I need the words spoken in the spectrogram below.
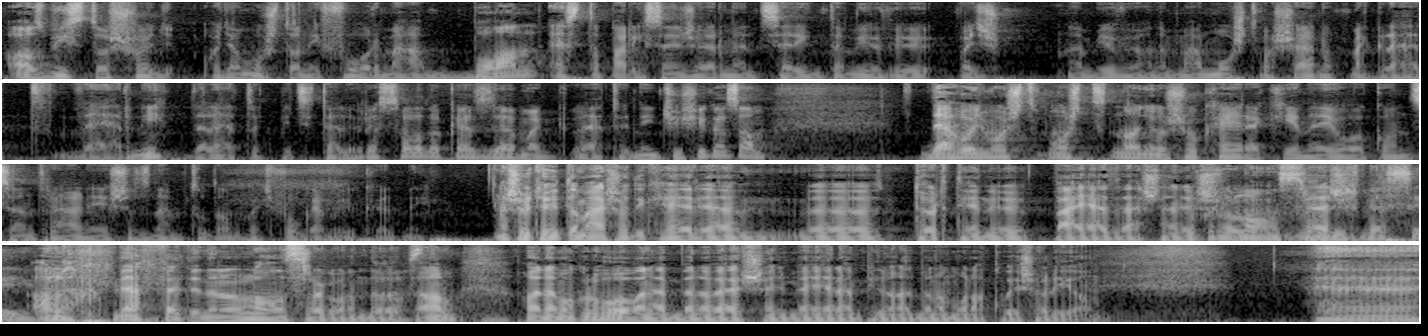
Az biztos, hogy, hogy a mostani formában ezt a Paris Saint-Germain szerintem jövő, vagyis nem jövő, hanem már most vasárnap meg lehet verni, de lehet, hogy picit előre szaladok ezzel, meg lehet, hogy nincs is igazam. De hogy most, most nagyon sok helyre kéne jól koncentrálni, és ez nem tudom, hogy fog-e működni. És hogyha itt a második helyre ö, történő pályázásnál Akkor a Lance-ról is beszéljünk? A, nem feltétlenül a Lance-ra gondoltam, hanem akkor hol van ebben a versenyben jelen pillanatban a Monaco és a Lyon? Eh,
